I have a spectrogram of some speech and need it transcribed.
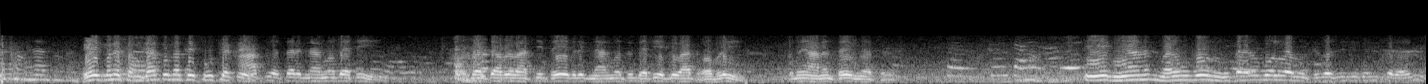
સમજાતું નથી. એ જ મને સમજાતું નથી શું છે તે? તું અત્યારે જ્ઞાનમાં બેઠી. અત્યારે તો આપણે વાતચીત થઈ બધી જ્ઞાનમાં તું બેઠી એટલી વાત સાંભળી તો મને આનંદ થયો ના થયો? એ જ્ઞાન જ મારે હું બોલું તારે બોલવાનું છે બસ બીજું કઈ કરવાનું.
